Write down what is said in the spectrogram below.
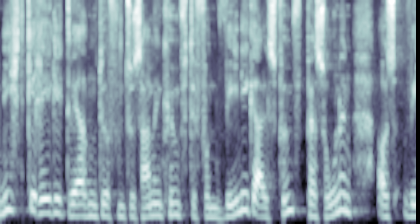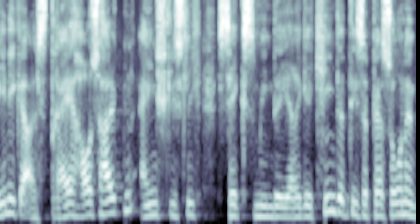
Nicht geregelt werden dürfen Zusammenkünfte von weniger als fünf Personen aus weniger als drei Haushalten, einschließlich sechs minderjährige Kinder dieser Personen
